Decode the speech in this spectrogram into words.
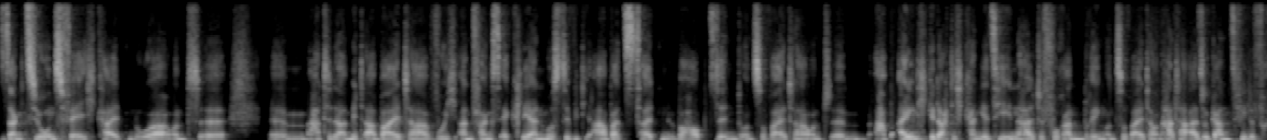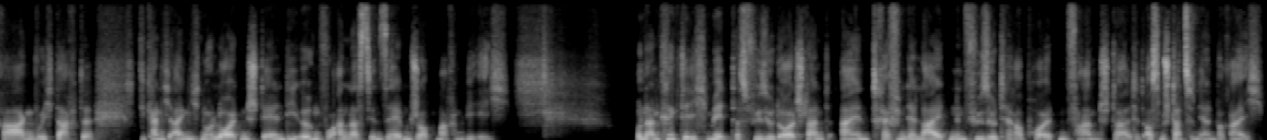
Sanktionsfähigkeit nur und äh, ähm, hatte da Mitarbeiter, wo ich anfangs erklären musste, wie die Arbeitszeiten überhaupt sind und so weiter und ähm, habe eigentlich gedacht, ich kann jetzt hier Inhalte voranbringen und so weiter und hatte also ganz viele Fragen, wo ich dachte, die kann ich eigentlich nur Leuten stellen, die irgendwo anders denselben Job machen wie ich. Und dann kriegte ich mit, dass Physio Deutschland ein Treffen der leitenden Physiotherapeuten veranstaltet aus dem stationären Bereich.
